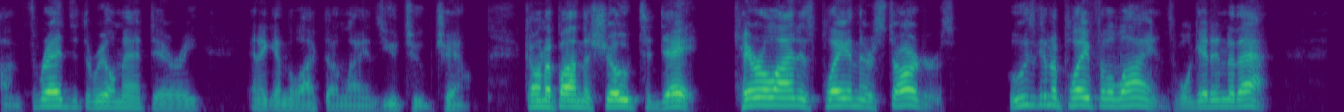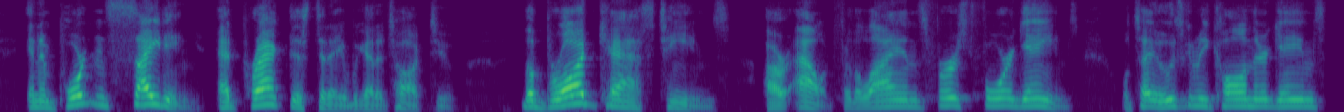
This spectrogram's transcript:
on threads at The Real Matt Dery, and again, the Locked On Lions YouTube channel. Coming up on the show today, Carolina is playing their starters. Who's going to play for the Lions? We'll get into that. An important sighting at practice today, we got to talk to. The broadcast teams are out for the Lions' first four games. We'll tell you who's going to be calling their games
